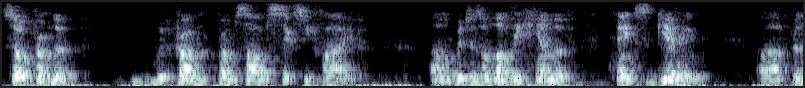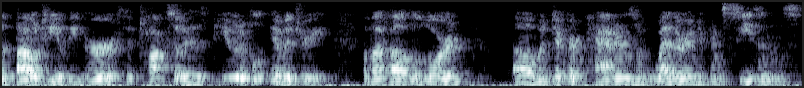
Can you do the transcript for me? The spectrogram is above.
So from the from from Psalm 65, uh, which is a lovely hymn of thanksgiving uh, for the bounty of the earth. It talks about his beautiful imagery about how the Lord, uh, with different patterns of weather and different seasons,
